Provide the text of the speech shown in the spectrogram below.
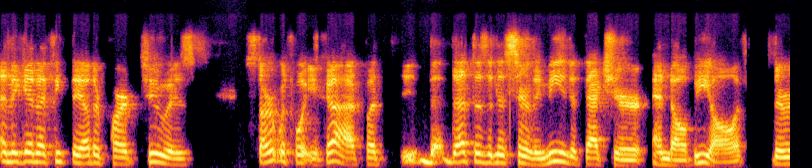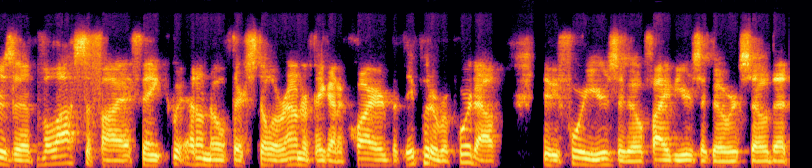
And again, I think the other part too is start with what you got, but th- that doesn't necessarily mean that that's your end all be all. If there is a Velocify, I think, I don't know if they're still around or if they got acquired, but they put a report out maybe four years ago, five years ago or so that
